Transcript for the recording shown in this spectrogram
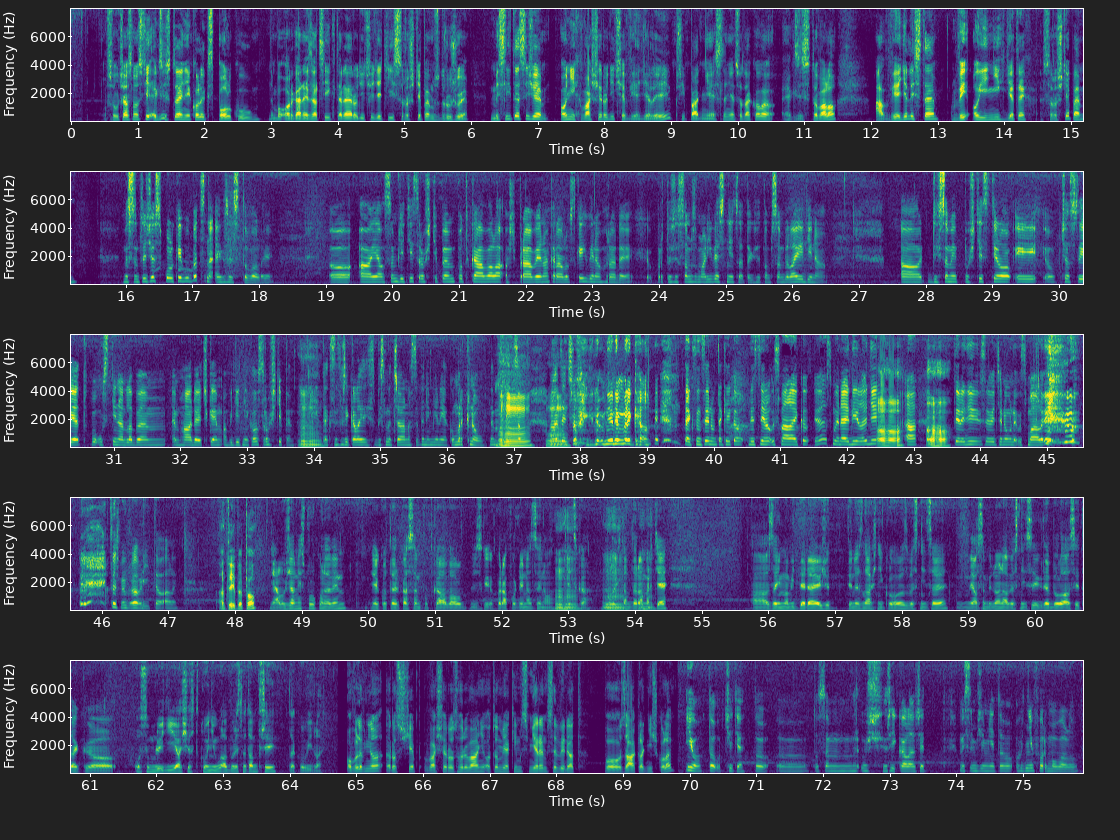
V současnosti existuje několik spolků nebo organizací, které rodiče dětí s roštěpem združuje. Myslíte si, že o nich vaši rodiče věděli, případně jestli něco takového existovalo, a věděli jste vy o jiných dětech s roštěpem? Myslím si, že spolky vůbec neexistovaly. Eh, a já jsem děti s roštěpem potkávala až právě na Královských Vinohradech, protože jsem z malé vesnice, takže tam jsem byla jediná. A když se mi poštěstilo i občas jet po Ústí nad Labem MHDčkem a vidět někoho s roštěpem, mm-hmm. tak jsem si říkala, jestli bychom třeba na sebe neměli jako mrknout nebo mm-hmm. něco. Ale ten člověk na mě nemrkal. tak jsem si jenom tak jako nesměla usmála, jako jo, jsme na jedné lodi aha, a aha. ty lidi se většinou neusmáli. Což mi bylo líto, ale... A ty, Pepo? Já o žádný spolku nevím. Jako terka jsem potkával vždycky akorát v ordinaci, no, mm-hmm. děcka. Bylo mm-hmm. jich tam teda mm-hmm. mrtě. A zajímavý teda je, že ty neznáš nikoho z vesnice. Já jsem bydlel na vesnici, kde bylo asi tak 8 eh, lidí a 6 konňů a byli jsme tam tři takovýhle. Ovlivnil rozštěp vaše rozhodování o tom, jakým směrem se vydat po základní škole? Jo, to určitě. To, eh, to jsem už říkala, že myslím, že mě to hodně formovalo.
